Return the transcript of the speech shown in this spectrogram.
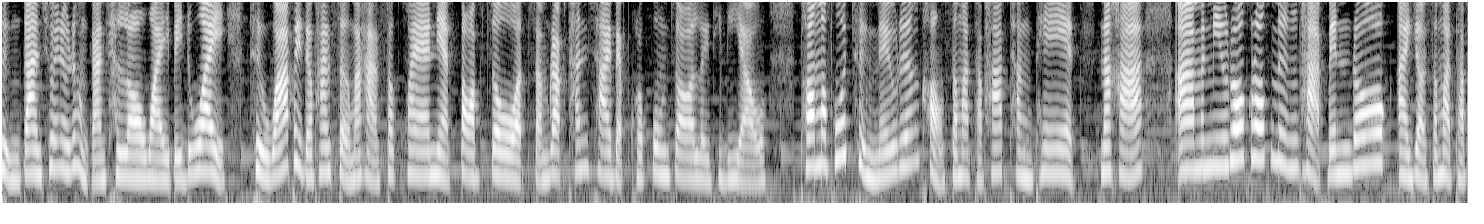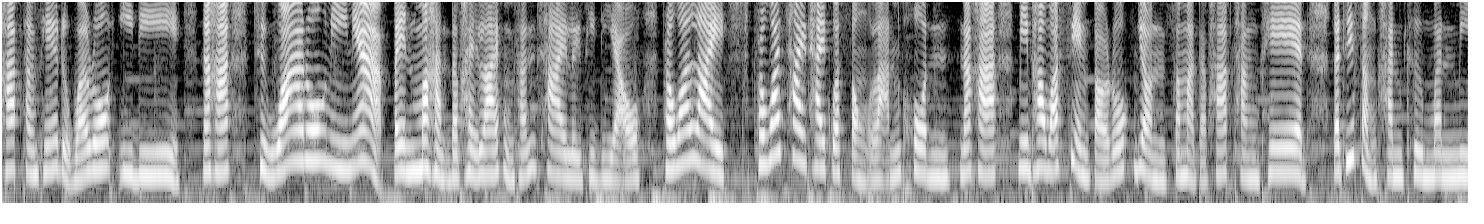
ถึงการช่วยในเรื่องของการชะลอวัยไปด้วย ถือว่าผลิตภัณฑ์เสริมอาหารสแควร์เนี่ยตอบโจทย์สำหรับท่านชายแบบครบวงจรเลยทีเดียว พอมาพูดถึงในเรื่องของสมรรถภาพทางเพศนะคะะมันมีโรคโรคหนึ่งค่ะเป็นโรคหย่อนสมรรถภาพทางเพศหรือว่าโรค ED นะคะ ถือว่าโรคนี้เนี่ยเป็นมหันตภัยร้ายของท่านชายเลยทีเดียว เพราะว่าอะไร เพราะว่าชายไทยกว่า 2 ล้านคนนะคะ มีภาวะเสี่ยงต่อโรคหย่อนสมรรถภาพทางเพศ และที่สำคัญคือมันมี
